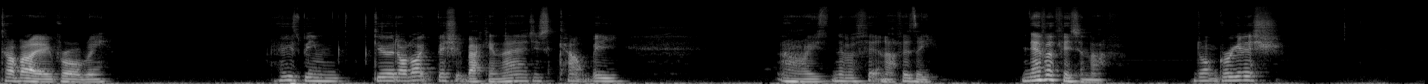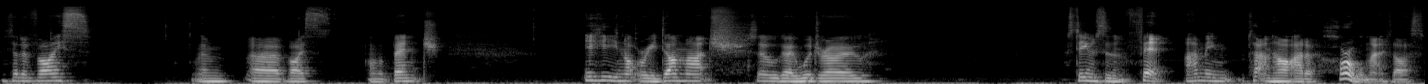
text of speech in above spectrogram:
Carvalho probably. Who's been good? I like Bishop back in there. Just can't be. Oh, he's never fit enough, is he? Never fit enough. Do you want Grealish instead of Weiss? Then uh, Weiss on the bench. If he's not really done much, so we'll go Woodrow. Stevens doesn't fit. I mean, Plattenhardt had a horrible match last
